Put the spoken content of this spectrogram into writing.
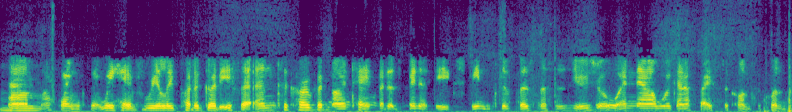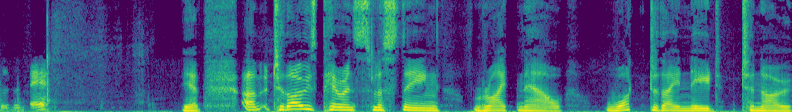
Mm. Um, I think that we have really put a good effort into COVID 19, but it's been at the expense of business as usual, and now we're going to face the consequences of that. Yeah. Um, to those parents listening right now, what do they need to know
